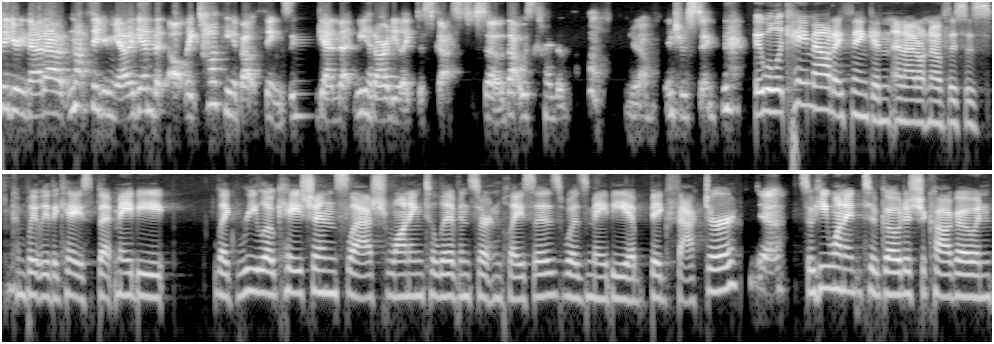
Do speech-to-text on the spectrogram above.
figuring that out. Not figuring it out again, but uh, like talking about things again that we had already like discussed. So that was kind of you know interesting. It, well, it came out, I think, and, and I don't know if this is completely the case, that maybe like relocation slash wanting to live in certain places was maybe a big factor. yeah. So he wanted to go to Chicago and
